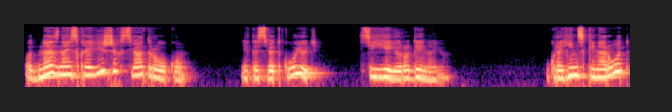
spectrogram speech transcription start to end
одне з найяскравіших свят року, яке святкують всією родиною. Український народ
